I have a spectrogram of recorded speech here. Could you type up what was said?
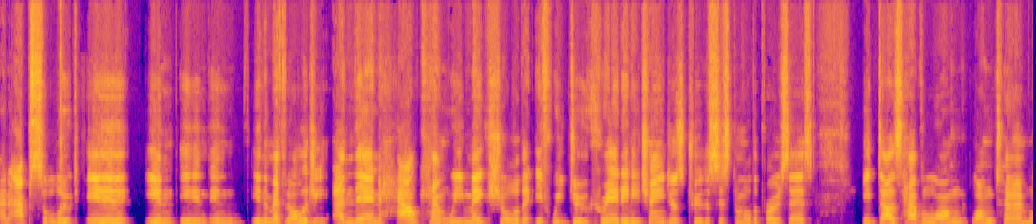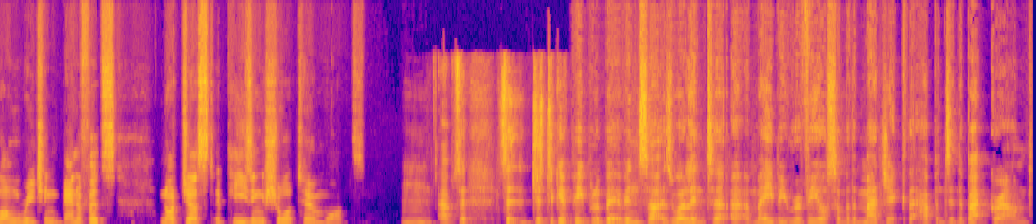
and absolute in, in in in in the methodology and then how can we make sure that if we do create any changes to the system or the process it does have long long term long reaching benefits not just appeasing short term wants Mm, absolutely. So, just to give people a bit of insight as well into uh, maybe reveal some of the magic that happens in the background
